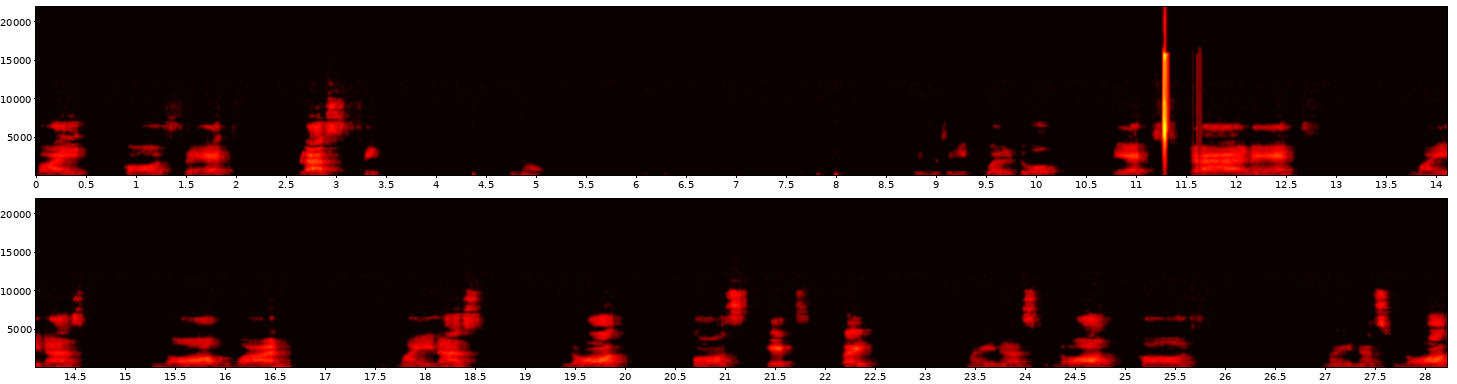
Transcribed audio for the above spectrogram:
by cos x plus c. Now, this is equal to x tan x minus log 1 minus log cos x, right? Minus log cos minus log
